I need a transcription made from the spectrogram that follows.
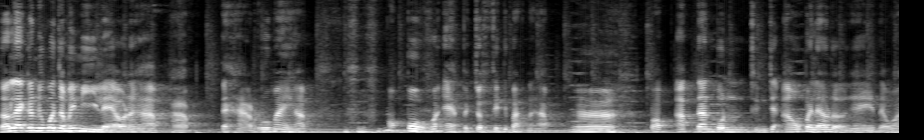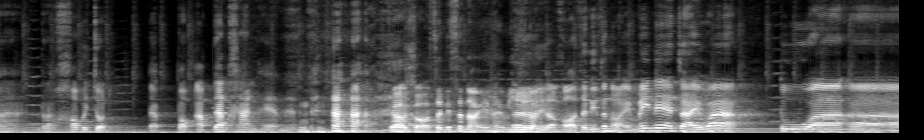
ตอนแรกก็นึกว่าจะไม่มีแล้วนะครับครับ แต่หารู้ไหมครับ oppo เขาแอบไปจดสิทธิบัตรนะครับเออป๊อปอัพด้านบนถึงจะเอาไปแล้วเหรอไง แต่ว่าเราเข้าไปจด แบบป๊อปอัพด้านข้างแทนนะก็ขอสักนิดสักหน่อยถ้ามีเอสักหอน่อยก็ขอสักนิดสักหน่อยไม่แน่ใจว่าตัวเอ่อ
